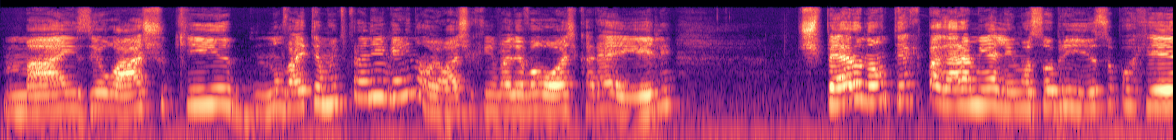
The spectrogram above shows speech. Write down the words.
Mas eu acho que não vai ter muito para ninguém, não. Eu acho que quem vai levar o Oscar é ele. Espero não ter que pagar a minha língua sobre isso, porque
